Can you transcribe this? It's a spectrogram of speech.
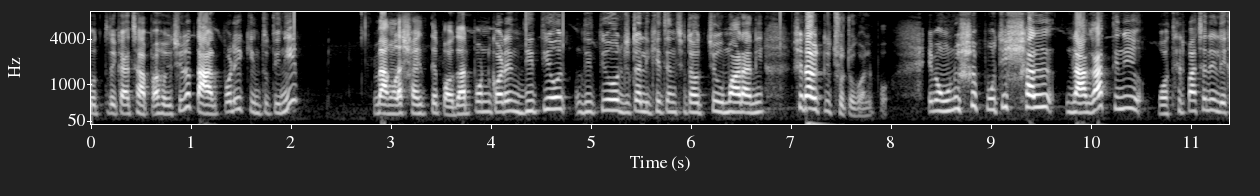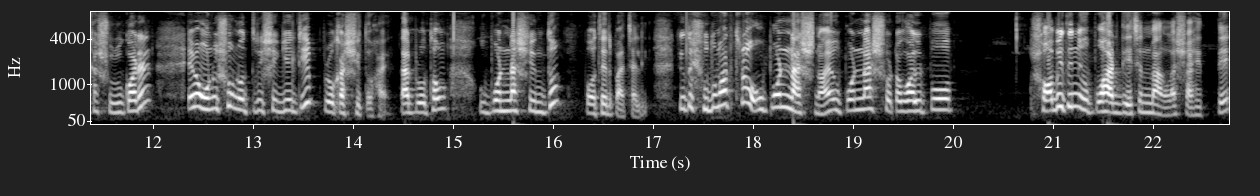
পত্রিকায় ছাপা হয়েছিল। তারপরেই কিন্তু তিনি বাংলা সাহিত্যে পদার্পণ করেন। দ্বিতীয় দ্বিতীয় যেটা লিখেছেন সেটা হচ্ছে উমা রানী, সেটাও একটি ছোট গল্প। এবং উনিশশো পঁচিশ সাল নাগাদ তিনি পথের পাঁচালী লেখা শুরু করেন এবং উনিশশো উনত্রিশে গিয়ে এটি প্রকাশিত হয়। তার প্রথম উপন্যাস কিন্তু পথের পাঁচালী। কিন্তু শুধুমাত্র উপন্যাস নয়, উপন্যাস, ছোট গল্প সবই তিনি উপহার দিয়েছেন বাংলা সাহিত্যে।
